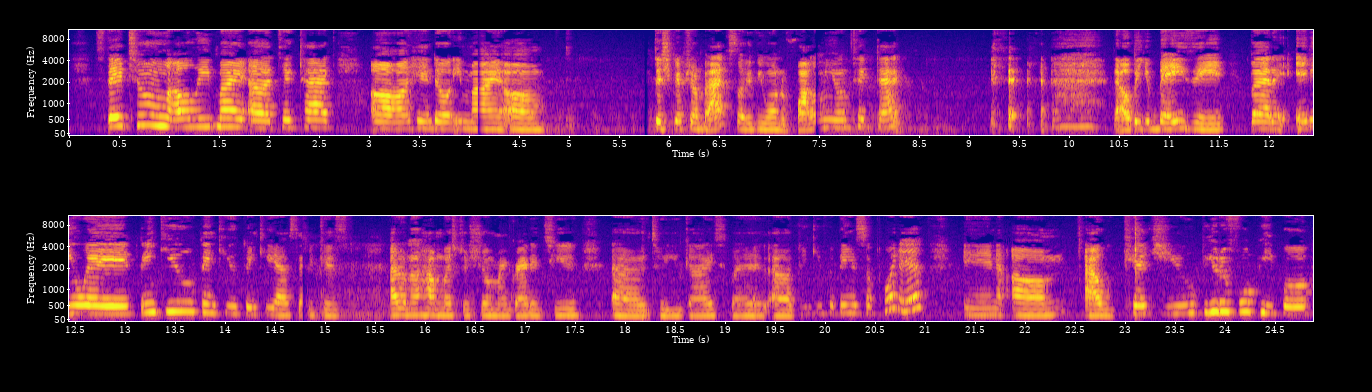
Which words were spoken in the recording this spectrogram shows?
stay tuned. I'll leave my uh, TikTok uh, handle in my um, description box. So if you want to follow me on TikTok, that would be amazing. But anyway, thank you, thank you, thank you, guys, because I don't know how much to show my gratitude uh, to you guys, but uh, thank you for being supportive. And um, I will catch you, beautiful people,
